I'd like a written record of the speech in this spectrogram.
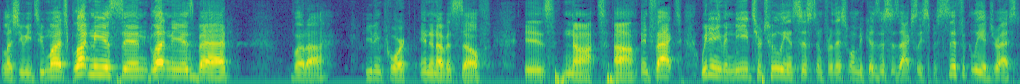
unless you eat too much. Gluttony is sin. Gluttony is bad. But uh, eating pork in and of itself is not. Uh, in fact, we didn't even need Tertullian's system for this one because this is actually specifically addressed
